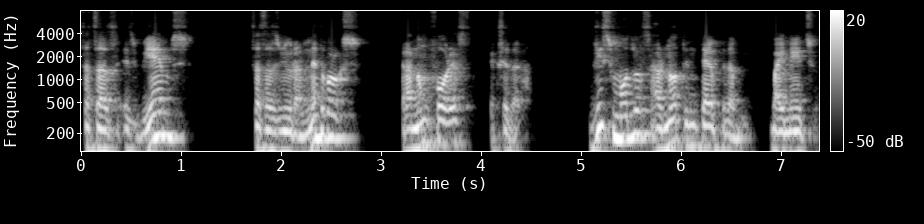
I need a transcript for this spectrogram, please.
such as SVMs, such as neural networks, random forest, etc. These models are not interpretable by nature.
